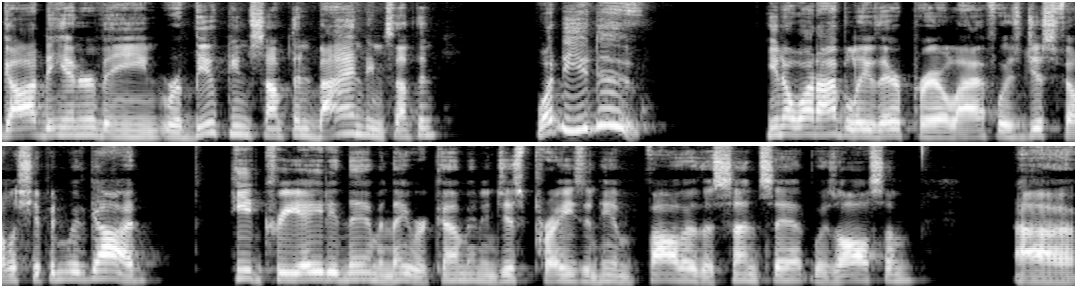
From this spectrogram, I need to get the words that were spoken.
God to intervene, rebuking something, binding something, what do you do? You know what? I believe their prayer life was just fellowshipping with God. He had created them and they were coming and just praising Him. Father, the sunset was awesome. Uh,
